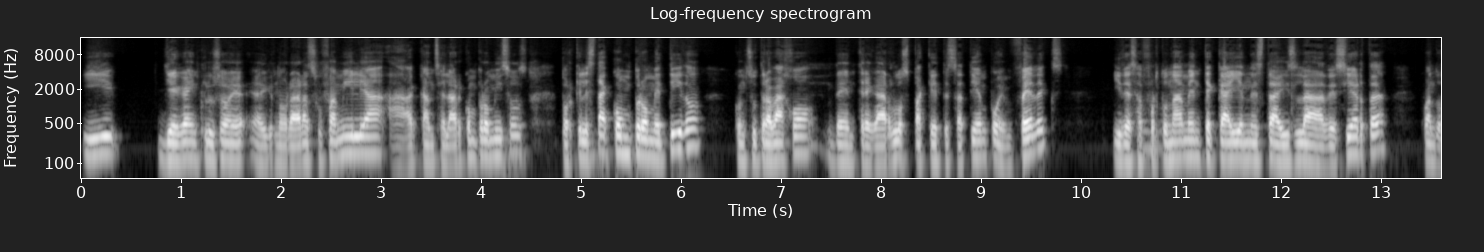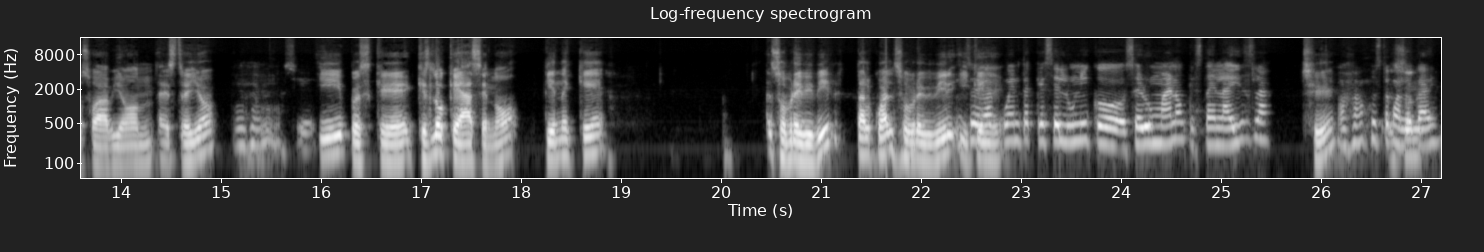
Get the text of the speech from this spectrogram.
y llega incluso a, ignorar a su familia, a cancelar compromisos, porque él está comprometido con su trabajo de entregar los paquetes a tiempo en FedEx y desafortunadamente cae en esta isla desierta cuando su avión estrelló. Y pues, ¿qué, es lo que hace? ¿No? Tiene que sobrevivir, tal cual, sobrevivir y Se que... da cuenta que es el único ser humano que está en la isla. Sí. Ajá, justo cuando cae.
